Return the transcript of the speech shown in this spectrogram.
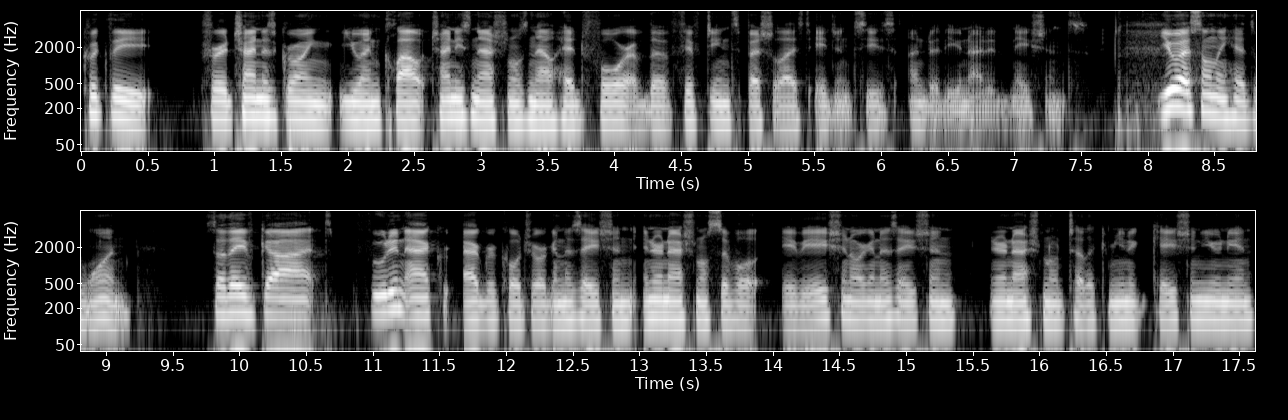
quickly for China's growing UN clout. Chinese nationals now head four of the 15 specialized agencies under the United Nations. U.S. only heads one. So they've got Food and Ag- Agriculture Organization, International Civil Aviation Organization, International Telecommunication Union,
